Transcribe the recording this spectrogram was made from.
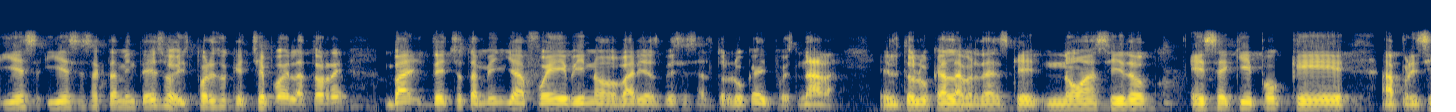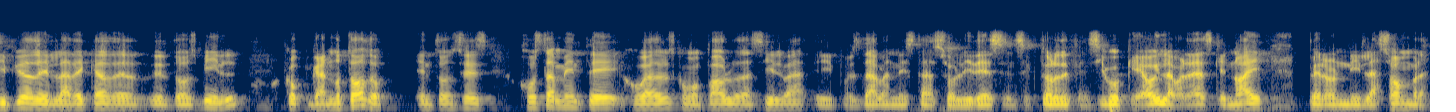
y es, y es exactamente eso, y es por eso que Chepo de la Torre, va, de hecho también ya fue y vino varias veces al Toluca y pues nada, el Toluca la verdad es que no ha sido ese equipo que a principio de la década de 2000 ganó todo. Entonces, justamente jugadores como Pablo da Silva y pues daban esta solidez en sector defensivo que hoy la verdad es que no hay, pero ni la sombra.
